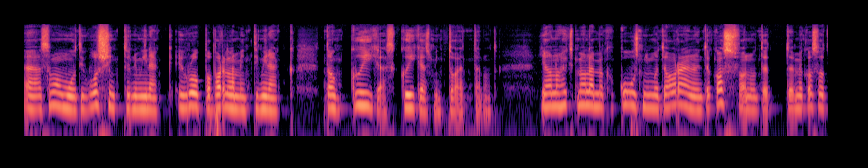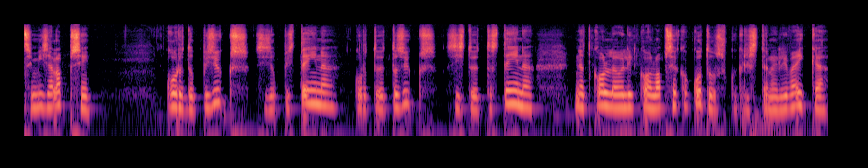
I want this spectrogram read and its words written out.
Äh,, samamoodi Washingtoni minek, Euroopa Parlamenti minek, ta on kõiges, kõiges mind toetanud. ja noh, eks me oleme ka koos niimoodi arenenud ja kasvanud, et me kasvatasime ise lapsi, kord õppis üks, siis õppis teine, kord töötas üks, siis töötas teine, nii et Kalle oli ka lapsega kodus, kui Kristjan oli väike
